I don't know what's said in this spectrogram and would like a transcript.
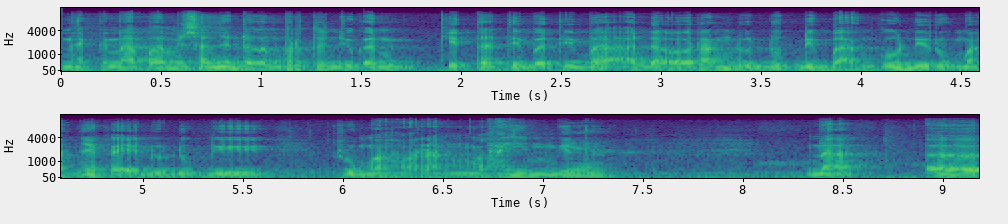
Nah, kenapa misalnya dalam pertunjukan kita tiba-tiba ada orang duduk di bangku di rumahnya kayak duduk di rumah orang lain gitu. Iya. Nah, eh,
